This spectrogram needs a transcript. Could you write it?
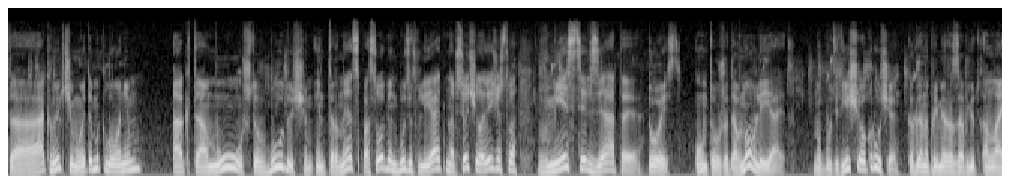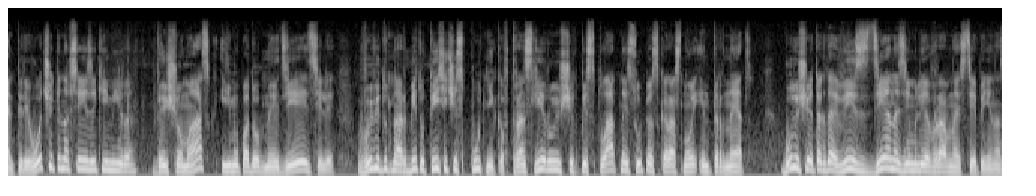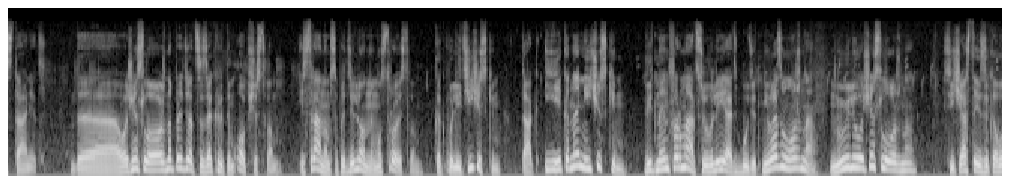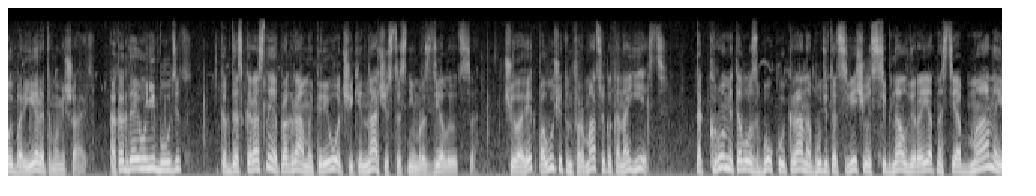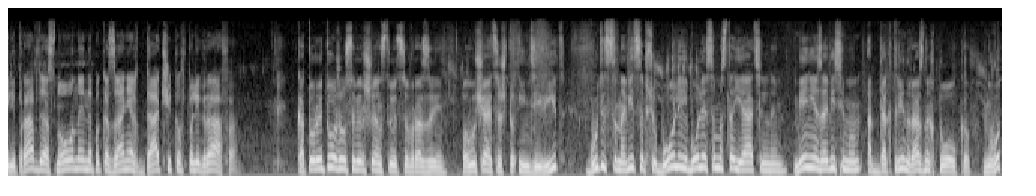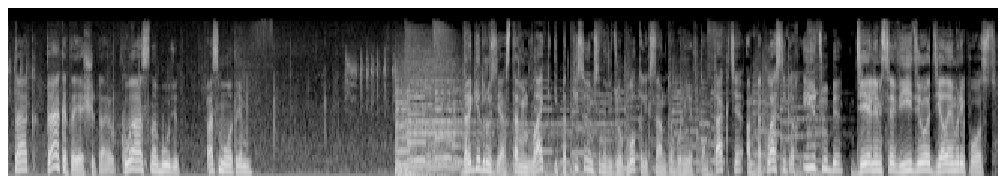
Так, ну и к чему это мы клоним? А к тому, что в будущем интернет способен будет влиять на все человечество вместе взятое. То есть, он-то уже давно влияет, но будет еще круче, когда, например, разовьют онлайн-переводчики на все языки мира. Да еще Маск и ему подобные деятели выведут на орбиту тысячи спутников, транслирующих бесплатный суперскоростной интернет – Будущее тогда везде на Земле в равной степени настанет. Да, очень сложно придется закрытым обществам и странам с определенным устройством, как политическим, так и экономическим. Ведь на информацию влиять будет невозможно, ну или очень сложно. Сейчас-то языковой барьер этому мешает. А когда его не будет, когда скоростные программы-переводчики начисто с ним разделаются, человек получит информацию, как она есть. Так кроме того, сбоку экрана будет отсвечивать сигнал вероятности обмана или правды, основанной на показаниях датчиков полиграфа, который тоже усовершенствуется в разы. Получается, что индивид будет становиться все более и более самостоятельным, менее зависимым от доктрин разных толков. Ну вот так. Так это, я считаю, классно будет. Посмотрим. Дорогие друзья, ставим лайк и подписываемся на видеоблог Александра Бурея ВКонтакте, Одноклассниках и Ютубе. Делимся видео, делаем репост.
